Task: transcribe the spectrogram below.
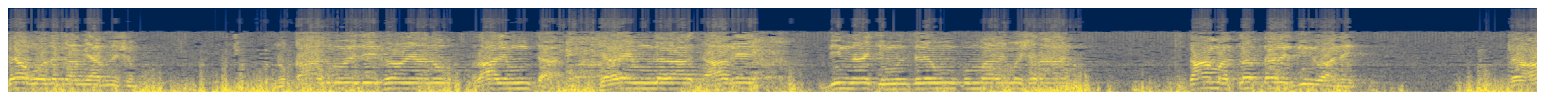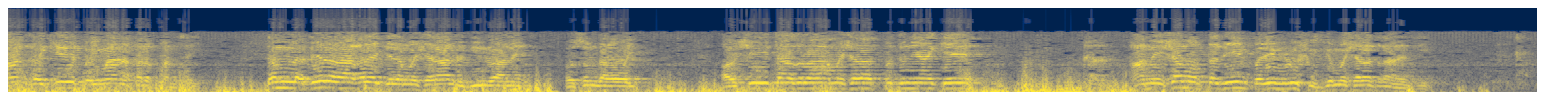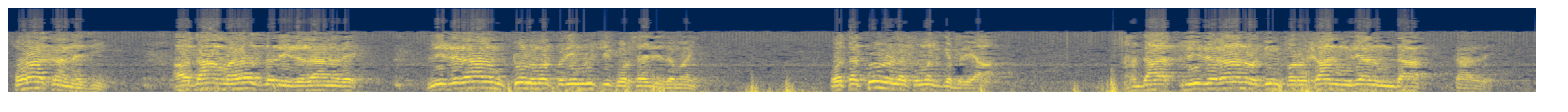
بیا غوځ کامیاب نشم نو قالو دې فرعونانو رالم تا چرم لرا هغه دین نه چې مونږ درهم په مار مشران دا مطلب دا دین روانه فرعون ذکر بېمانه خلق پنځه دم له دې راغلی چې د مشرانو دین رانه اوسم دغه وای او شي تاسو له مشرات په دنیا کې همیشه مبتدین پرې مړو شو چې مشرات نه نزي خوراک نه نزي او دا مرض د لیډرانو دی لیډرانو ټول عمر پرې مړو شي کورسای دي زمای وتكون لكم الكبرياء دا لیډرانو دین فروشان مليانو دا کار دی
